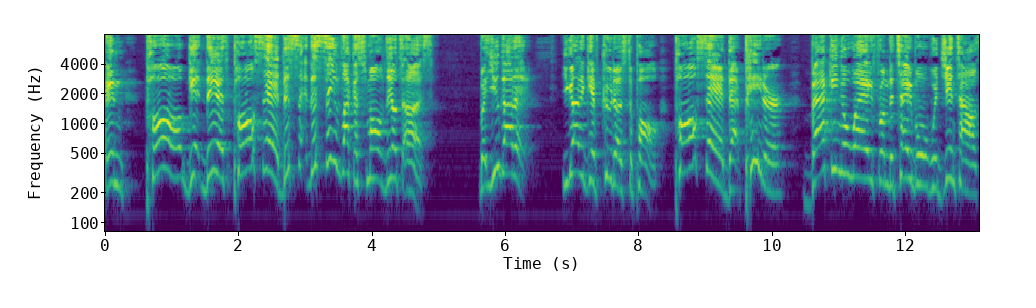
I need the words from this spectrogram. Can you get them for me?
And Paul, get this, Paul said, this, this seems like a small deal to us, but you gotta, you gotta give kudos to Paul. Paul said that Peter backing away from the table with Gentiles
